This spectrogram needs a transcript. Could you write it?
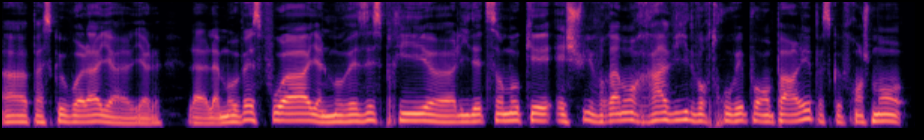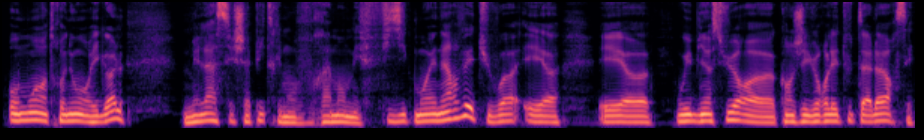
Euh, parce que voilà, il y a, y a la, la mauvaise foi, il y a le mauvais esprit, euh, l'idée de s'en moquer, et je suis vraiment ravi de vous retrouver pour en parler, parce que franchement, au moins entre nous, on rigole. Mais là, ces chapitres, ils m'ont vraiment, mais physiquement énervé, tu vois. Et, euh, et euh, oui, bien sûr, euh, quand j'ai hurlé tout à l'heure, c'est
